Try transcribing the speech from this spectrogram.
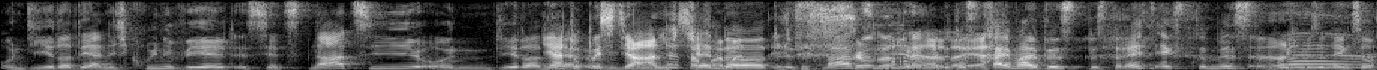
und jeder, der nicht Grüne wählt, ist jetzt Nazi und jeder, ja, der du bist ja alles nicht gendert, ist Nazi. so irre, und wenn du das ja. dreimal bist, bist du Rechtsextremist und wo ich mir so denke, so,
